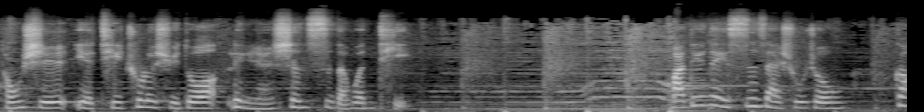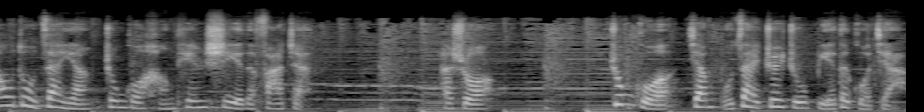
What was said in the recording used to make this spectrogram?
同时也提出了许多令人深思的问题。马丁内斯在书中高度赞扬中国航天事业的发展。他说：“中国将不再追逐别的国家，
